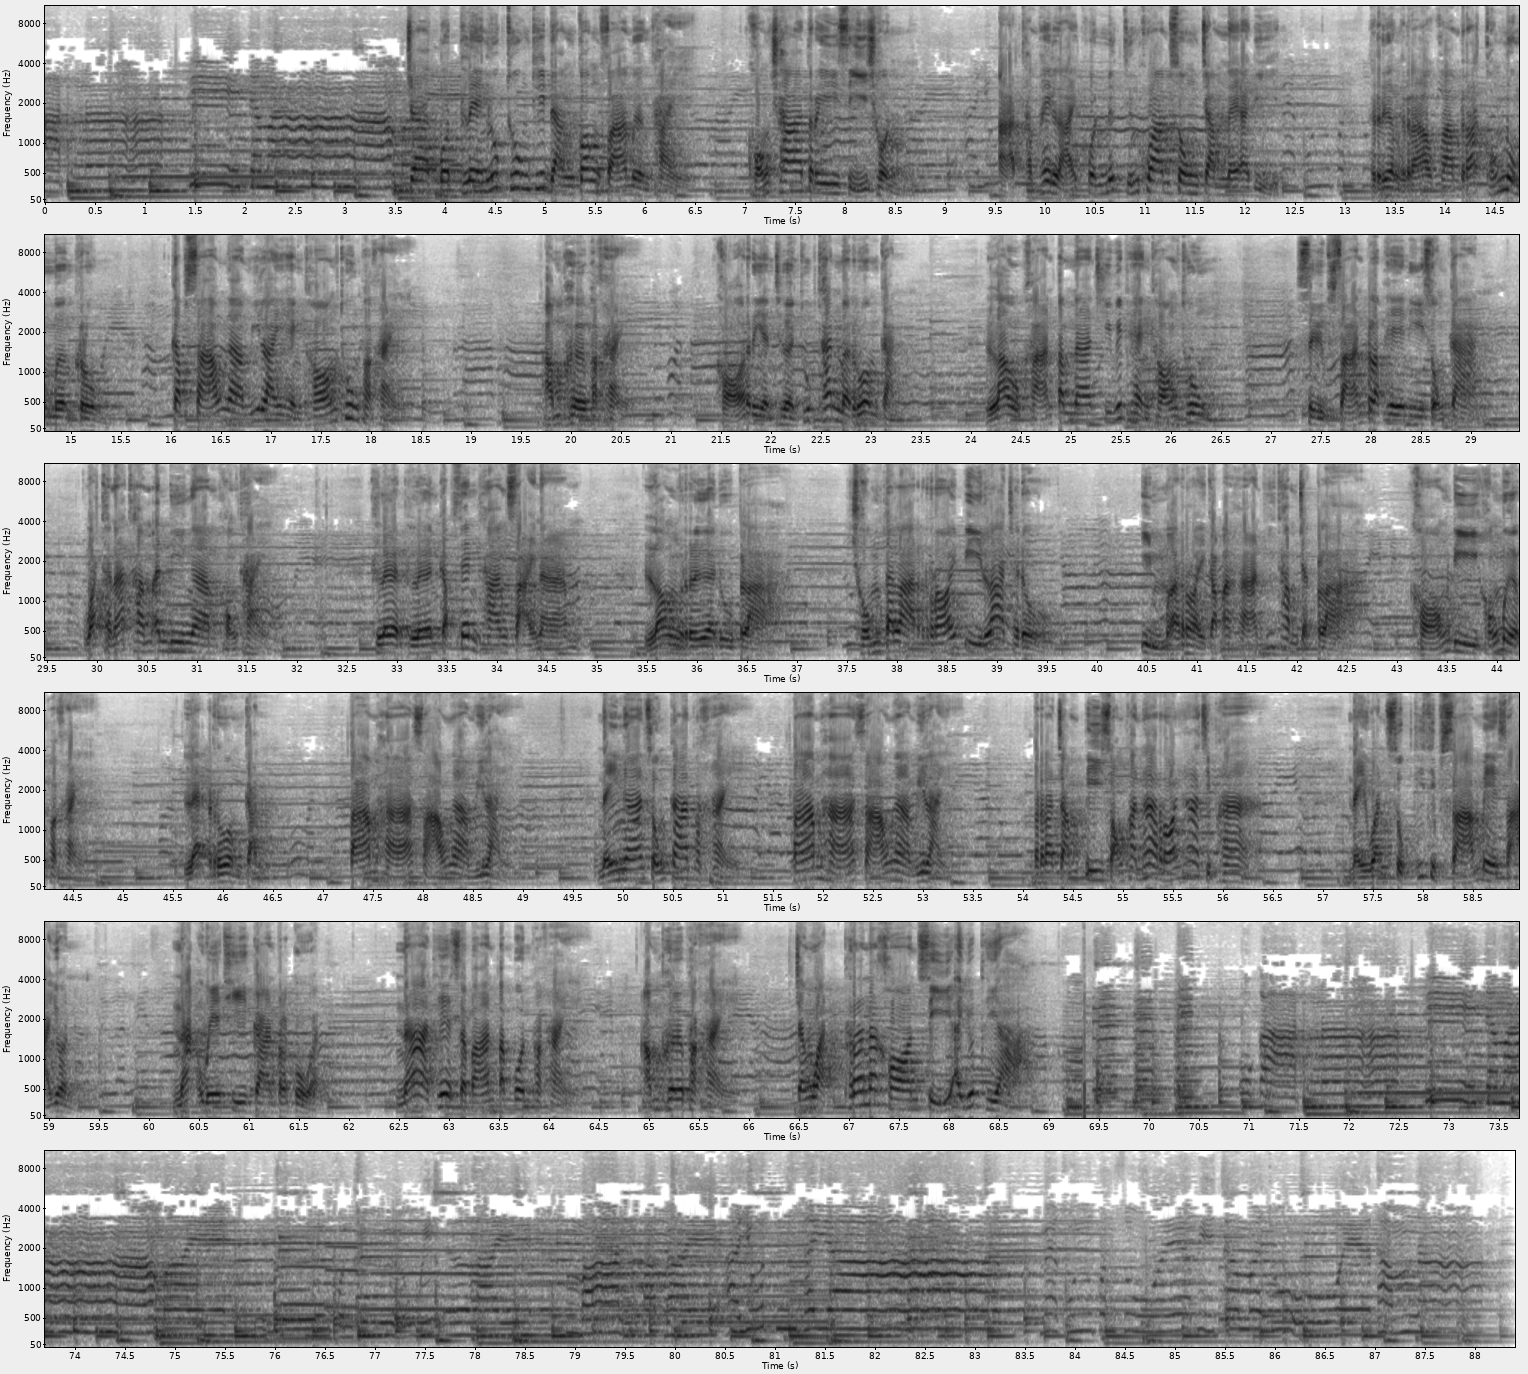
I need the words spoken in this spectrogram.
าสหน้าที่จะมา จากบทเพลงลูกทุ่งที่ดังก้องฟ้าเมืองไทย ของชาตรีสีชน อาจทำให้หลายคนนึกถึงความทรงจำในอดีต เรื่องราวความรักของหนุ่มเมืองกรุง กับสาวงามวิไลแห่งท้องทุ่งผักไห่อำเภอผักไห่ขอเรียนเชิญทุกท่านมาร่วมกัน เล่าขานตำนานชีวิตแห่งท้องทุ่ง สืบสารประเพณีสงการ ฒนธรรมอันดีงามของไทย เพลิดเพลินกับเส้นทางสายน้ำล่องเรือดูปลา ชมตลาดร้อยปีลาชโด อิ่มอร่อยกับอาหารที่ทำจากปลา ของดีของเมืองผักไห่และร่วมกัน ตามหาสาวงามวิไลในงานสงการผักไห่ตามหาสาวงามวิไลประจำปี 2555 ในวันศุกร์ที่ 13 เมษายน ณเวทีการประกวด หน้าเทศบาลตำบลผักไห่อำเภอผักไห่ จังหวัดพระนครศรีอยุธยา โอกาสหน้าที่จะมาใหม่คนชื่อวิไลบ้านผักไห่อยุธยา แม่คุณคนสวย พี่จะมาช่วยทำนา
